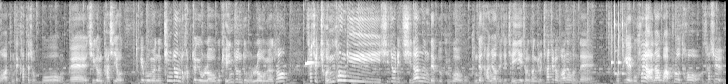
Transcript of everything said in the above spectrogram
것 같은데 카트 접고 예 지금 다시 어떻게 보면은 팀전도 갑자기 올라오고 개인전도 올라오면서 사실 전성기 시절이 지났는데도 불구하고 군대 다녀와서 이제 제2의 전성기를 찾으려고 하는 건데 어떻게 뭐 후회 안 하고 앞으로 더 사실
